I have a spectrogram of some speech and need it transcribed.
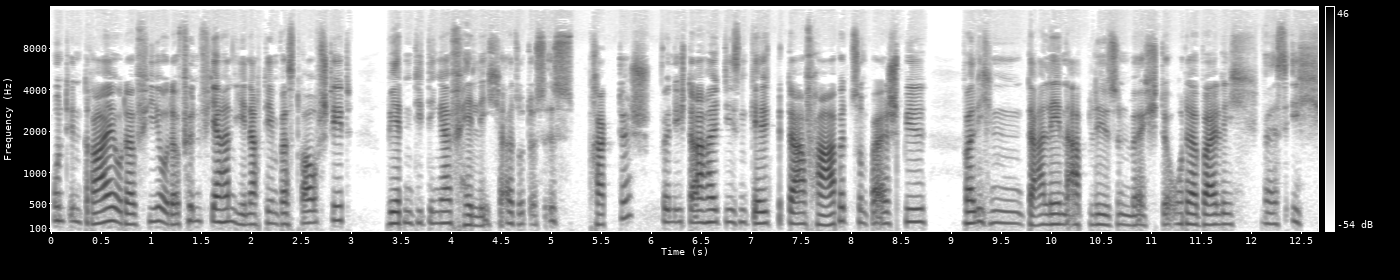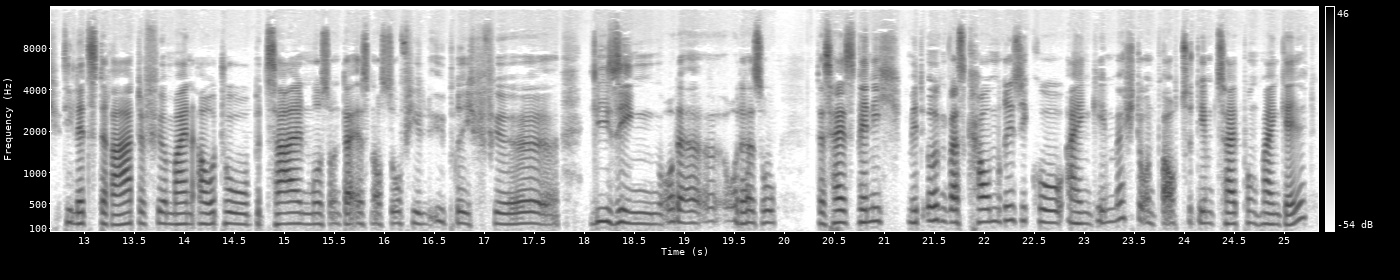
und in drei oder vier oder fünf Jahren, je nachdem, was draufsteht, werden die Dinger fällig. Also das ist praktisch, wenn ich da halt diesen Geldbedarf habe, zum Beispiel, weil ich ein Darlehen ablösen möchte oder weil ich, weiß ich, die letzte Rate für mein Auto bezahlen muss und da ist noch so viel übrig für Leasing oder, oder so. Das heißt, wenn ich mit irgendwas kaum Risiko eingehen möchte und brauche zu dem Zeitpunkt mein Geld,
